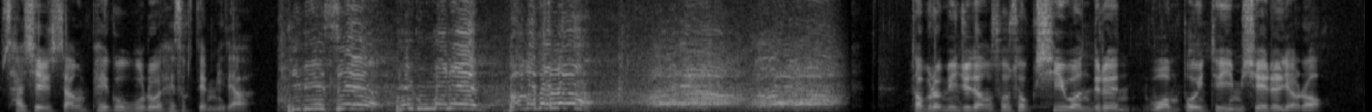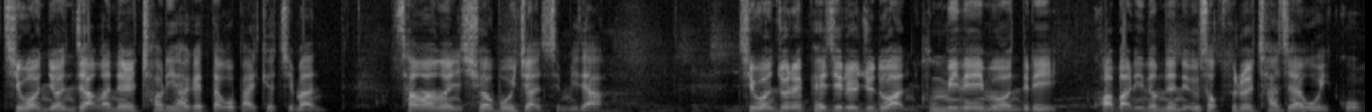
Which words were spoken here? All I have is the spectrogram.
사실상 폐국으로 해석됩니다. TBS 폐국만은 막아달라! 더불어민주당 소속 시의원들은 원포인트 임시회를 열어 지원 연장안을 처리하겠다고 밝혔지만 상황은 쉬워 보이지 않습니다. 지원조례 폐지를 주도한 국민의힘 의원들이 과반이 넘는 의석수를 차지하고 있고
